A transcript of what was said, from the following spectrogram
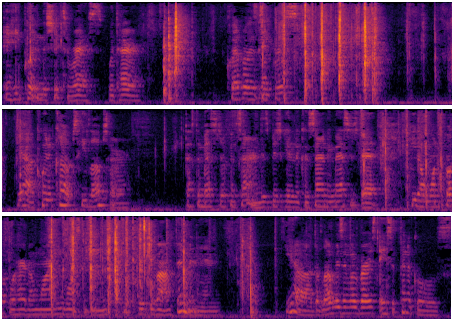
And he putting the shit to rest with her. Clever Empress. Yeah, Queen of Cups. He loves her. That's the message of concern. This bitch getting a concerning message that he don't want to fuck with her no more. He wants to be with his divine feminine. Yeah, the lovers in reverse, Ace of Pentacles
